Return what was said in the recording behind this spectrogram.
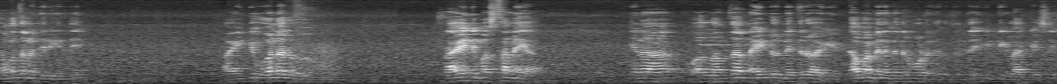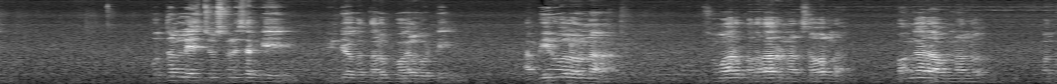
దొంగతనం జరిగింది. ఆ ఇంటి ఓనరు రాయని మస్తానయ్య. ఈయన వాళ్ళంతా నైట్ నిద్ర డాబా మీద నిద్రపోవడం జరుగుతుంది ఇంటికి లాక్కేసి. పొద్దున్న లేచి చూసుకునేసరికి ఇంటి యొక్క తలుపు పగలగొట్టి ఆ బీరువాలో ఉన్న సుమారు పదహారున్నర సవర్ల బంగారు ఆభరణాలు కొంత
